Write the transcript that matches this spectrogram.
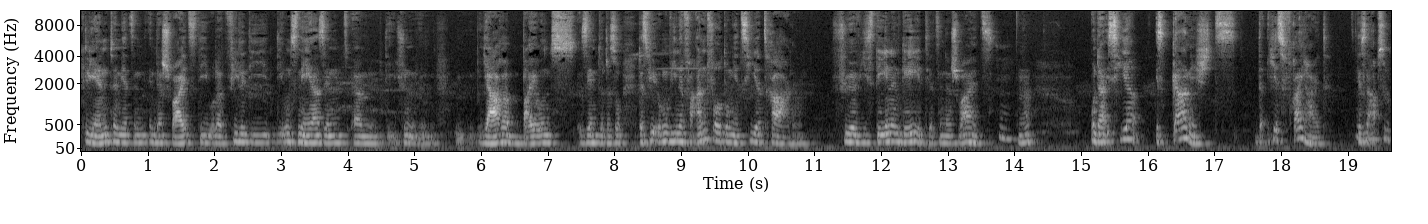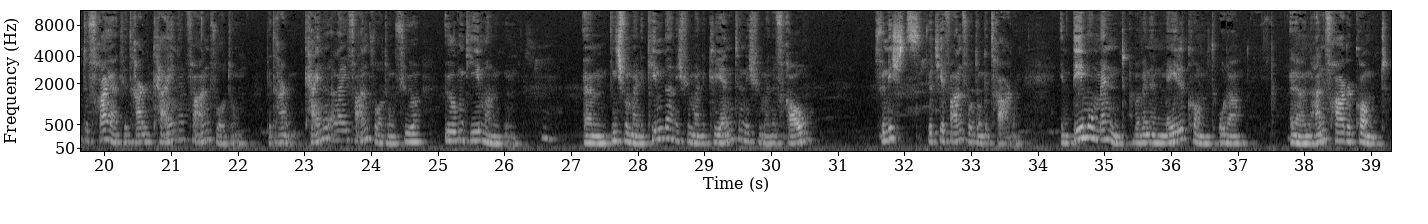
Klienten jetzt in, in der Schweiz, die oder viele, die, die uns näher sind, ähm, die schon Jahre bei uns sind oder so, dass wir irgendwie eine Verantwortung jetzt hier tragen für wie es denen geht jetzt in der Schweiz. Mhm. Ne? Und da ist hier ist gar nichts. Da, hier ist Freiheit. Das ist eine mhm. absolute Freiheit. Wir tragen keine Verantwortung. Wir tragen keinerlei Verantwortung für irgendjemanden. Mhm. Ähm, nicht für meine Kinder, nicht für meine Klienten, nicht für meine Frau. Für nichts wird hier Verantwortung getragen. In dem Moment, aber wenn ein Mail kommt oder äh, eine Anfrage kommt,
